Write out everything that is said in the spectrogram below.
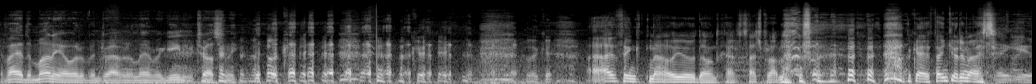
If I had the money, I would have been driving a Lamborghini. Trust me. Okay. okay. I think now you don't have such problems. okay, thank you very much. Thank you.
